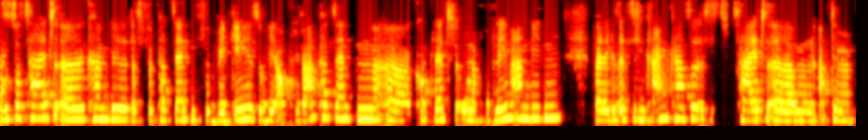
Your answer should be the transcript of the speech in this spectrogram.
Also zurzeit äh, können wir das für Patienten für WG sowie auch Privatpatienten äh, komplett ohne Probleme anbieten. Bei der gesetzlichen Krankenkasse ist es zurzeit ähm, ab dem,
